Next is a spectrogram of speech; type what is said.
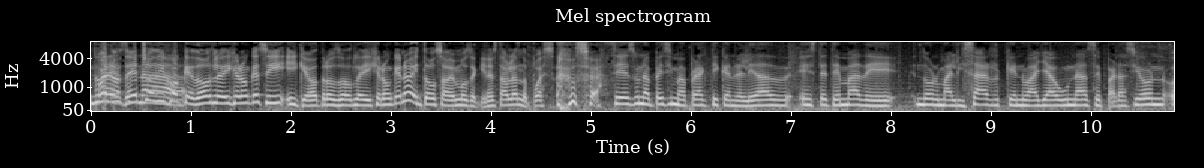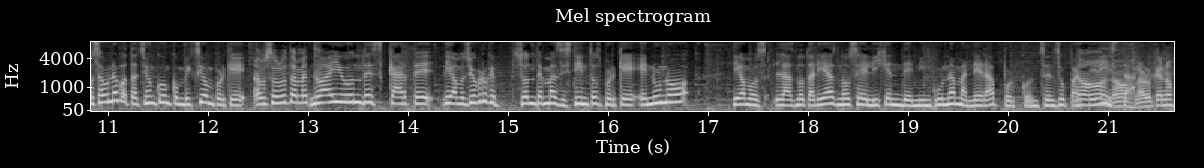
bueno, de hecho dijo que dos le dijeron que sí y que otros dos le dijeron que no y todos sabemos de quién está hablando, pues, o sea. Sí, es una pésima práctica en realidad este tema de normalizar que no haya una separación, o sea, una votación con convicción, porque absolutamente no hay un descarte, digamos, yo creo que son temas distintos porque en uno digamos, las notarías no se eligen de ninguna manera por consenso partidista. No, no, claro que no.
